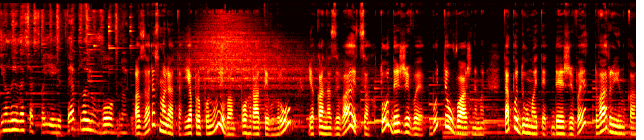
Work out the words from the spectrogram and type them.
ділилася своєю теплою вовною. А зараз, малята, я пропоную вам пограти в гру, яка називається Хто де живе. Будьте уважними та подумайте, де живе тваринка.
